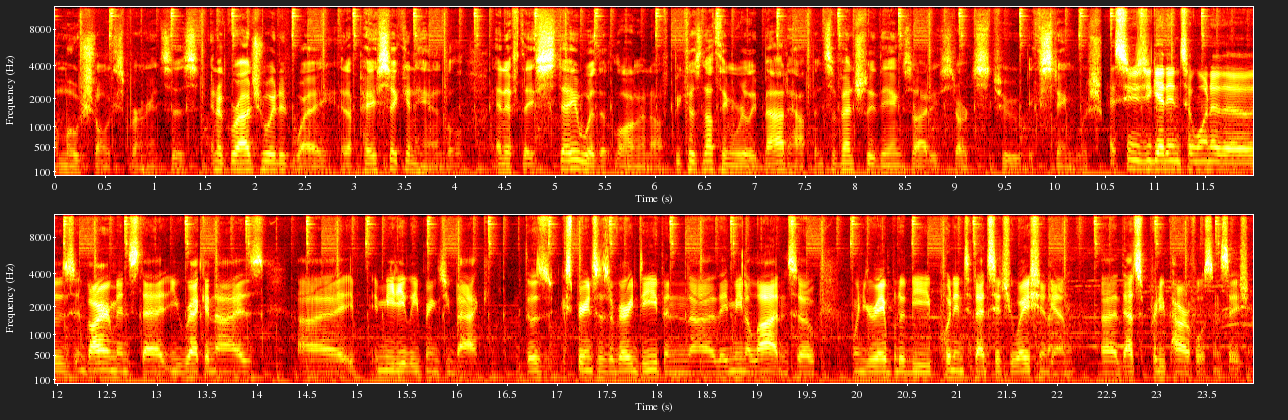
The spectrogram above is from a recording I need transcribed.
emotional experiences in a graduated way, at a pace they can handle. And if they stay with it long enough, because nothing really bad happens, eventually the anxiety starts to extinguish. As soon as you get into one of those environments that you recognize, uh, it immediately brings you back. Those experiences are very deep and uh, they mean a lot. And so when you're able to be put into that situation again, uh, that's a pretty powerful sensation.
